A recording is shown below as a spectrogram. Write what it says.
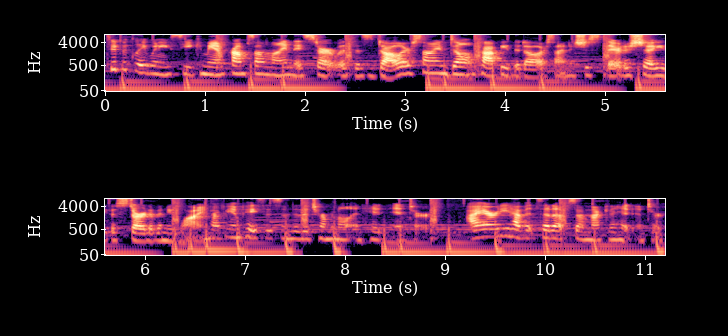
Typically when you see command prompts online, they start with this dollar sign. Don't copy the dollar sign. It's just there to show you the start of a new line. Copy and paste this into the terminal and hit enter. I already have it set up, so I'm not gonna hit enter.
